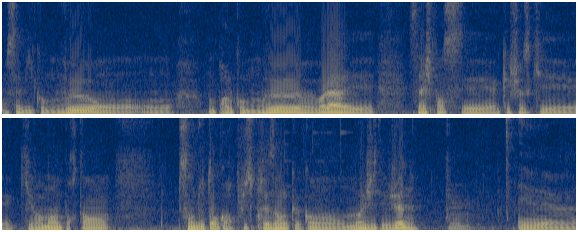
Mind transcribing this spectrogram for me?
on, s'habille comme on veut, on, parle comme on veut, euh, voilà. Et ça, je pense, c'est quelque chose qui est, vraiment important, sans doute encore plus présent que quand moi j'étais jeune. Mm. Et euh,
